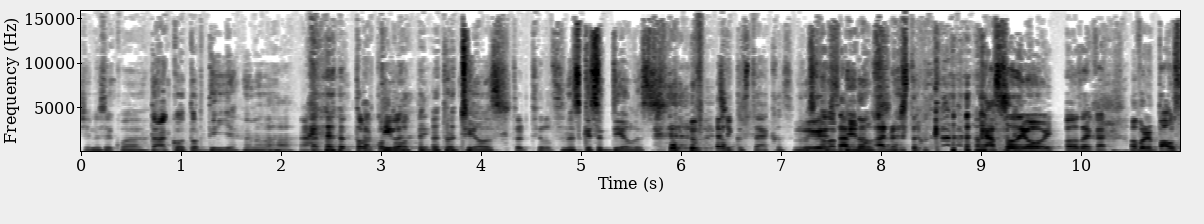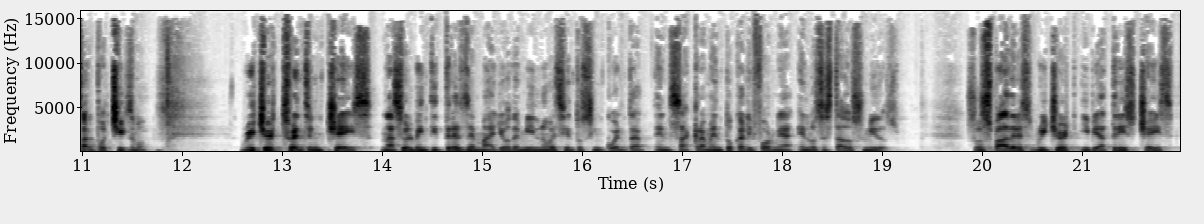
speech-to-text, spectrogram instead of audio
Je ne sais quoi. Taco, tortilla. No, Ajá. Tortilla. Tortillas. Tortillas. No es que se deals. Chicos tacos. Regresando a nuestro caso de hoy, vamos a dejar, vamos a poner pausa al pochismo. Richard Trenton Chase nació el 23 de mayo de 1950 en Sacramento, California, en los Estados Unidos. Sus padres, Richard y Beatriz Chase,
